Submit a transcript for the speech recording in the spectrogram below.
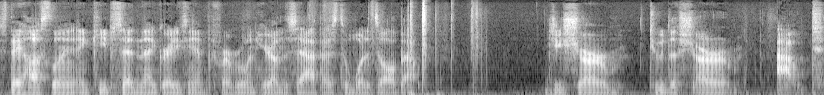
Stay hustling and keep setting that great example for everyone here on this app as to what it's all about. G Sherm to the Sherm out.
